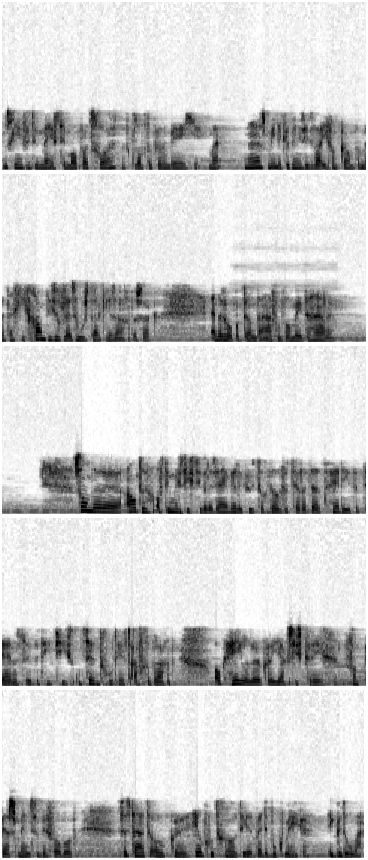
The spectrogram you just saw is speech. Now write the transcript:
misschien vindt u mijn stem ook wat schor. Dat klopt ook wel een beetje. Maar naast me in de cabine zit Wally van Kampen met een gigantische fles hoestdrank in zijn achterzak. En daar hoop ik dan de avond wel mee te halen. Zonder eh, al te optimistisch te willen zijn, wil ik u toch wel vertellen dat Hedy het tijdens de repetities ontzettend goed heeft afgebracht. Ook hele leuke reacties kreeg van persmensen bijvoorbeeld. Ze staat ook eh, heel goed genoteerd bij de boekmaker. Ik bedoel maar.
